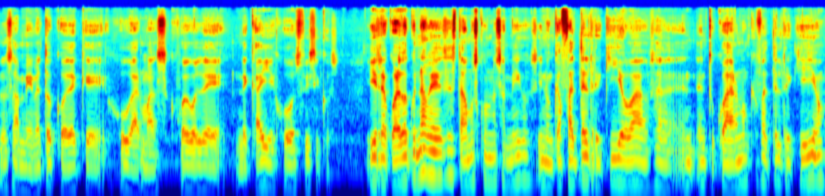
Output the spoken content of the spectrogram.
o a mí me tocó de que jugar más juegos de, de calle, juegos físicos. Y recuerdo que una vez estábamos con unos amigos y nunca falta el riquillo, va, o sea, en, en tu cuadro nunca falta el riquillo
